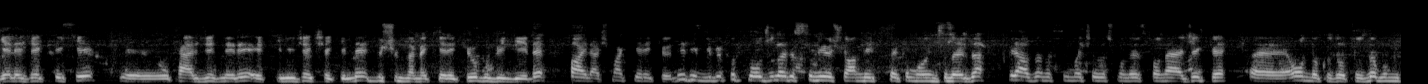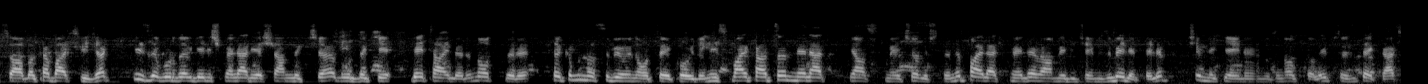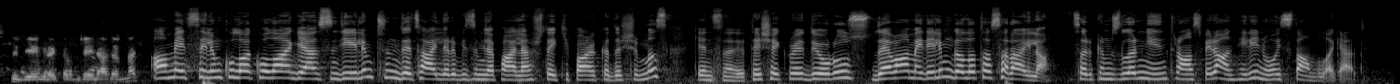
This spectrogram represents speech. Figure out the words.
gelecekteki e, tercihleri etkileyecek şekilde düşünmemek gerekiyor. Bu bilgiyi de paylaşmak gerekiyor. Dediğim gibi futbolcular ısınıyor şu anda iki takım oyuncuları da. Birazdan ısınma çalışmaları sona erecek ve e, 19.30'da bu müsabaka başlayacak. Biz de burada gelişmeler yaşandıkça buradaki detayları, notları, takımın nasıl bir oyun ortaya koyduğunu, İsmail Kartal'ın neler yansıtmaya çalıştığını paylaşmaya devam edeceğimizi belirtelim. Şimdiki yayınımızı noktalayıp sözü tekrar stüdyoya bırakalım Ceyda Dönmez. Ahmet Selim Kul'a kolay gelsin diyelim. Tüm detayları bizimle paylaştı ekip arkadaşımız. Kendisine de teşekkür ediyoruz. Devam edelim Galatasaray'la. Sarı Kırmızıların yeni transferi Angelino İstanbul'a geldi.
